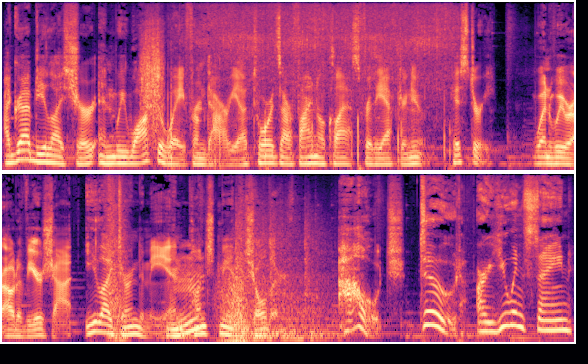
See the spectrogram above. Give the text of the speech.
I grabbed Eli's shirt and we walked away from Daria towards our final class for the afternoon history. When we were out of earshot, Eli turned to me and Hmm? punched me in the shoulder. Ouch! Dude, are you insane?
